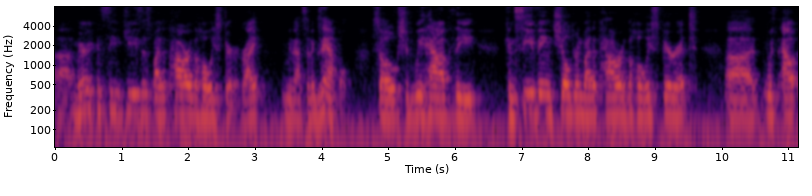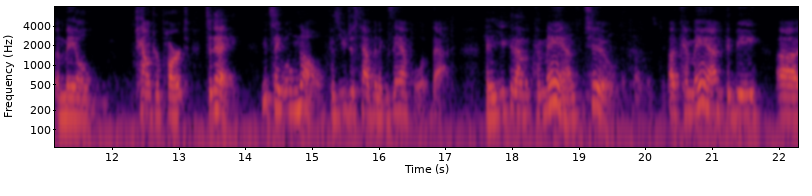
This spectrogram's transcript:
uh, Mary conceived Jesus by the power of the Holy Spirit, right? I mean, that's an example. So, should we have the conceiving children by the power of the Holy Spirit uh, without a male counterpart today? You'd say, well, no, because you just have an example of that. Okay, you could have a command too. A command could be uh,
